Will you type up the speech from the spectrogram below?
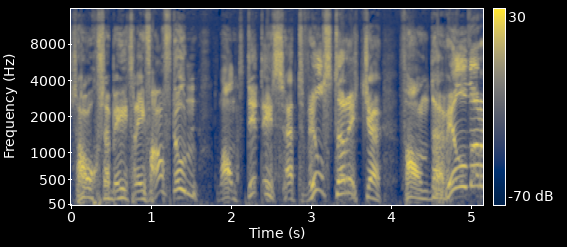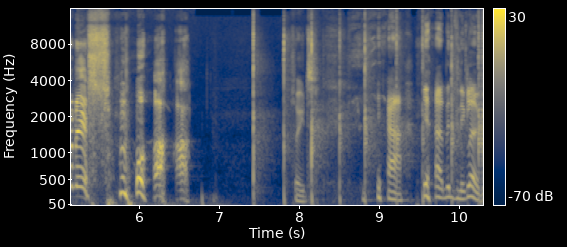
zou ik ze beter even afdoen, want dit is het wildste ritje van de wildernis. Zoiets. Ja, ja, dit vind ik leuk.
